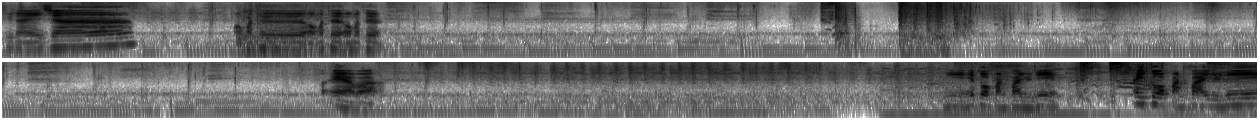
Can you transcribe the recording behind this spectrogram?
อยู่ไหนจ๊ะออกมาเถอออกมาเถอออกมาเถอก็แอบอะนี่ไอตัวปั่นไฟอยู่นี่ ไอตัวปั่นไฟอยู่นี่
